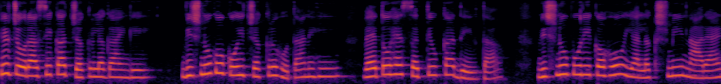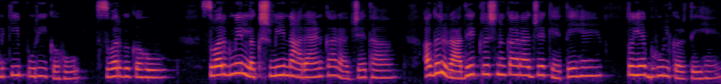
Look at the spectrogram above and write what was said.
फिर चौरासी का चक्र लगाएँगे। विष्णु को कोई चक्र होता नहीं, वह तो है सतयुग का देवता। विष्णुपुरी कहो या लक्ष्मी नारायण की पुरी कहो, स्वर्ग कहो। स्वर्ग में लक्ष्मी नारायण का राज्य था। अगर राधे कृष्ण का राज्य कहते हैं तो यह भूल करते हैं।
